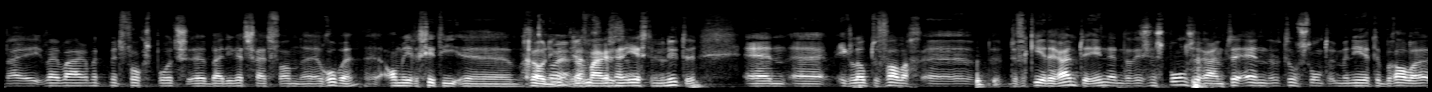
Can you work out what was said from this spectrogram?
Wij, wij waren met, met Fox Sports uh, bij die wedstrijd van uh, Robben, Almere City Groningen. Oh ja, dat ja, waren zijn eerste minuten. En ik loop toevallig de, de, verkeerde ruimte in. En dat is een sponsorruimte. En toen stond een meneer te brallen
